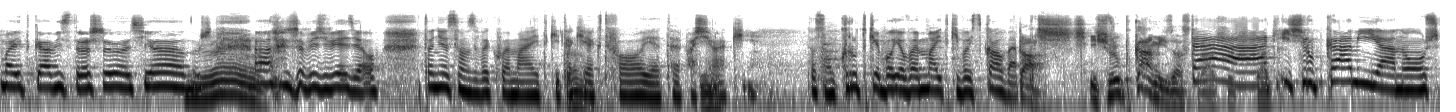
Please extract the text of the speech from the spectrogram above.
majtkami straszyłeś, Janusz. Ale żebyś wiedział, to nie są zwykłe majtki, takie jak twoje, te pasiaki. To są krótkie bojowe majtki wojskowe. Tak. Psz. I śrubkami zastraszyć. Tak, i śrubkami, Janusz.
